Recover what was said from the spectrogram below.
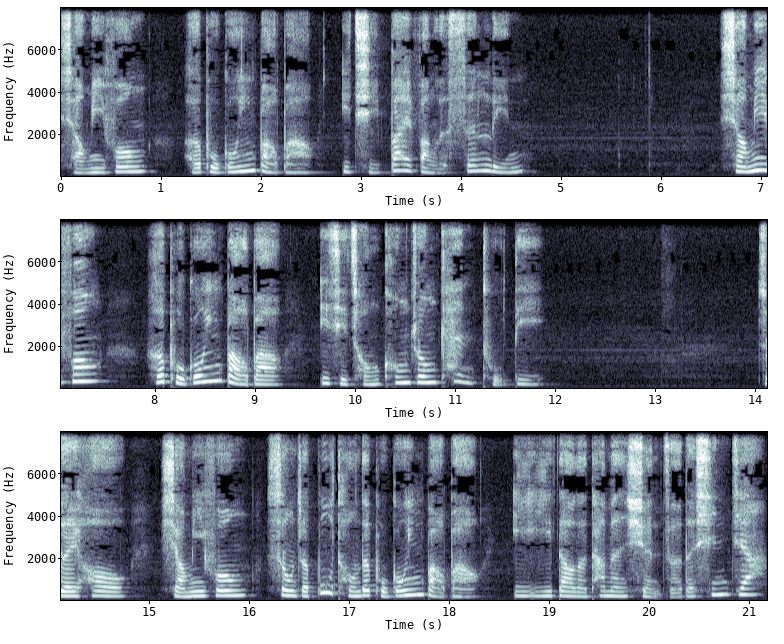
小蜜蜂和蒲公英宝宝一起拜访了森林。小蜜蜂。和蒲公英宝宝一起从空中看土地，最后小蜜蜂送着不同的蒲公英宝宝一一到了他们选择的新家。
